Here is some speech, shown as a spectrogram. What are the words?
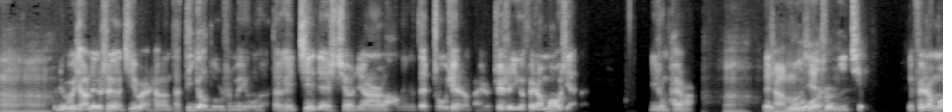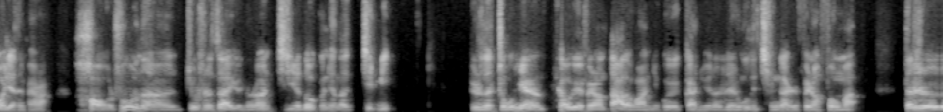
啊刘伟强这个摄影基本上他低角度是没用的，他可以借鉴小津安二郎那个在轴线上拍摄，这是一个非常冒险的一种拍法。啊，为啥冒如果？说你切，也非常冒险的拍法，好处呢就是在于能让节奏更加的紧密。比如在轴线上跳跃非常大的话，你会感觉到人物的情感是非常丰满。但是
